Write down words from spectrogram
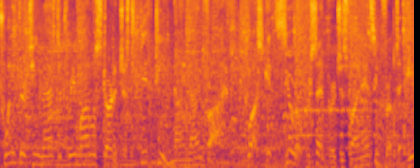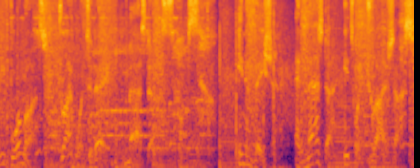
2013 Mazda 3 models start at just 15,995. Plus, get 0% purchase financing for up to 84 months. Drive one today. Mazda. So, so. Innovation. At Mazda, it's what drives us.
